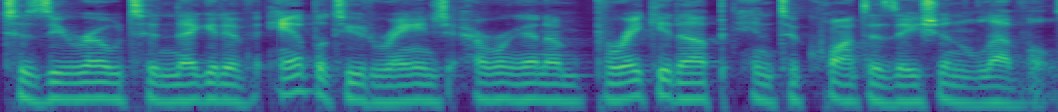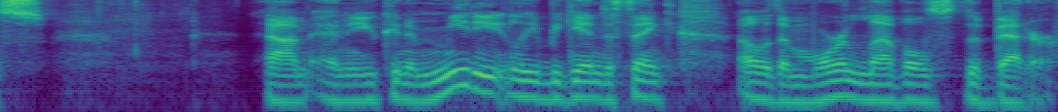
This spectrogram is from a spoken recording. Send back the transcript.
to zero to negative amplitude range and we're going to break it up into quantization levels. Um, and you can immediately begin to think, oh, the more levels, the better.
